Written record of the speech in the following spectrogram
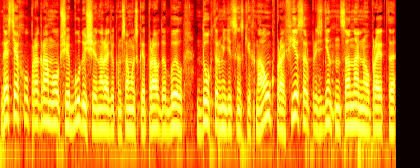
В гостях у программы «Общее будущее» на радио «Комсомольская правда» был доктор медицинских наук, профессор, президент национального проекта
